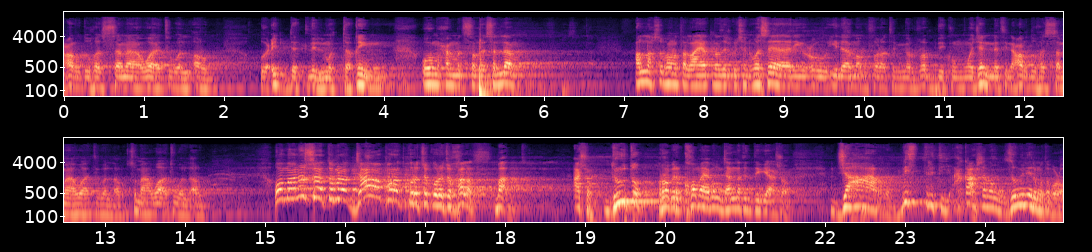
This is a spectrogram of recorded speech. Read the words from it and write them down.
عرضها السماوات والأرض أعدت للمتقين ও মুহাম্মদ সাল্লাল্লাহু আলাইহি সাল্লাম আল্লাহ সুবহানাহু ওয়া তাআলা আয়াত নাযিল করেছেন ওয়াসারিউ ইলা মাগফিরাতিন মির রাব্বিকুম ওয়া জান্নাতিন আরদুহা আস-সামাওয়াতি ওয়াল আরদ সামাওয়াতু ওয়াল আরদ ও মানুষরা তোমরা যা অপরাধ করেছো করেছো খালাস বাদ আসো দ্রুত রবের ক্ষমা এবং জান্নাতের দিকে আসো যার বিস্তৃতি আকাশ এবং জমিনের মতো বড়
